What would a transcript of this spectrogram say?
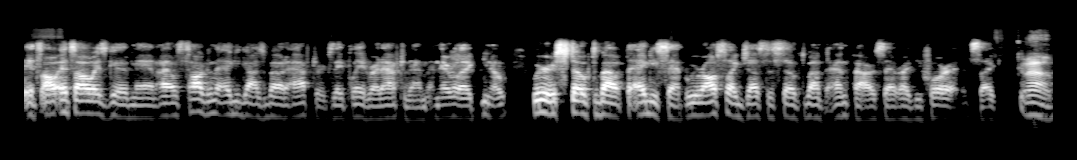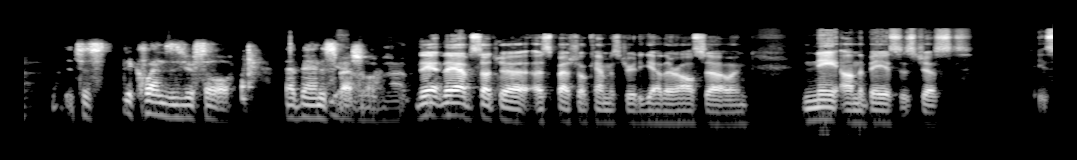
it's all it's always good, man. I was talking to the Eggy guys about it after because they played right after them, and they were like, you know, we were stoked about the Eggy set, but we were also like just as stoked about the Nth Power set right before it. It's like Wow. it just it cleanses your soul. That band is special. love that. They they have such a, a special chemistry together also and Nate on the bass is just he's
